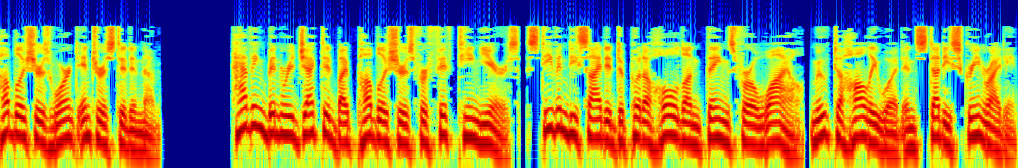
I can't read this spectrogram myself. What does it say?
publishers weren't interested in them. Having been rejected by publishers for 15 years, Steven decided to put a hold on things for a while, move to Hollywood and study screenwriting.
